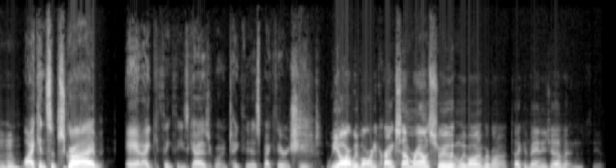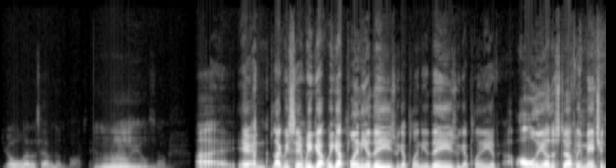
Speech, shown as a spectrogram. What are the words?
Mhm. Like and subscribe. And I think these guys are going to take this back there and shoot. We are. We've already cranked some rounds through it, and we're going. to We're going to take advantage of it and see if Joe will let us have another box. Mm. Uh, and like we said, we've got we got plenty of these. We got plenty of these. We got plenty of, of all the other stuff we mentioned.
